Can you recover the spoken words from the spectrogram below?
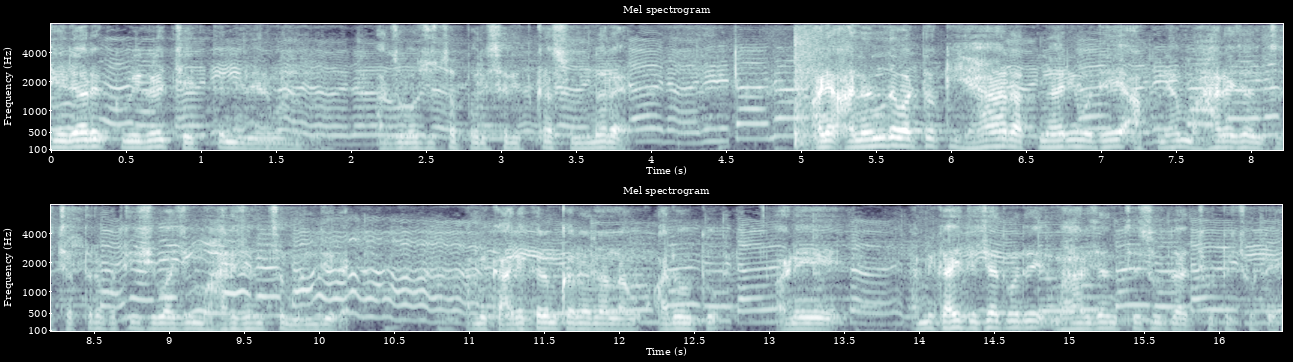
गेल्यावर एक वेगळं चैतन्य निर्माण होतं. आजूबाजूचा परिसर इतका सुंदर आहे. आणि आनंद वाटतो की ह्या रत्नागिरीमध्ये आपल्या महाराजांचं छत्रपती शिवाजी महाराजांचं मंदिर आहे. आम्ही कार्यक्रम करायला लाव आलो होतो आणि आम्ही काही त्याच्यातमध्ये महाराजांचे सुद्धा छोटे छोटे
